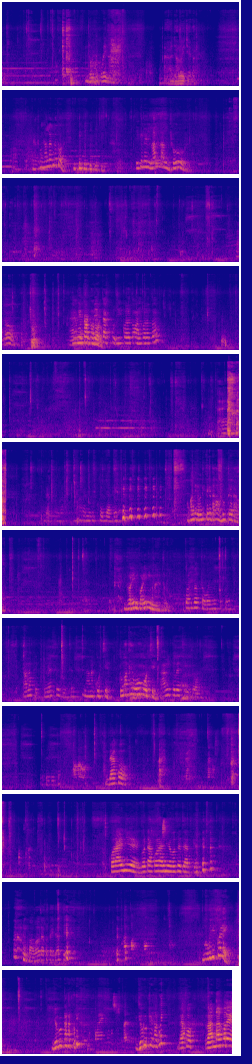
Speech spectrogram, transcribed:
ঝোলটা করে না হ্যাঁ ঝাল হয়েছে এবার। এত ভালো লাগল তোর এখানে লাল লাল ঝোল। হ্যালো? হ্যাঁ ই করে তো অন করে তো। যাবে। ওখান থেকে ওদিক থেকে তাকাও দূর থেকে তাকাও ধরেনি করেনি মনে হয় এখন করব তো বলব তো করে। আমাকে মেসেজ দিতে। না না করছে। তোমাকে ও করছে। আমি করেছি তো। দেখো। কড়াই নিয়ে গোটা কড়াই নিয়ে বসেছে আজকে। বাবা ওরা কোথায় যাচ্ছে। অভিজিৎ করে জরুর টাকা কই? জরুর টাকা কই? দেখো রান্না করে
